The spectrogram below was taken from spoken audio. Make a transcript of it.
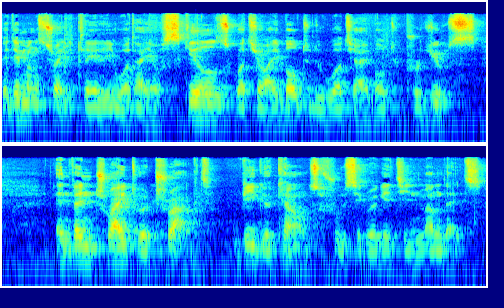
they demonstrate clearly what are your skills, what you are able to do, what you are able to produce, and then try to attract big accounts through segregated mandates,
